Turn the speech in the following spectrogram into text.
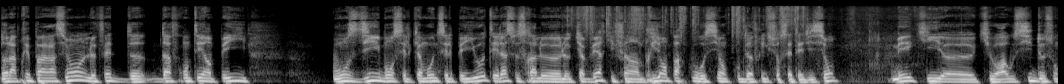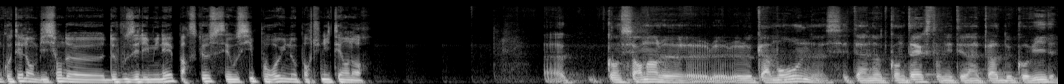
dans la préparation le fait d'affronter un pays où on se dit bon c'est le Cameroun, c'est le pays hôte et là ce sera le, Cap Vert qui fait un brillant parcours aussi en Coupe d'Afrique sur cette édition mais qui, euh, qui aura aussi de son côté l'ambition de, de vous éliminer parce que c'est aussi pour eux une opportunité en or? Euh, concernant le, le, le Cameroun, c'était un autre contexte. On était dans la période de Covid.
